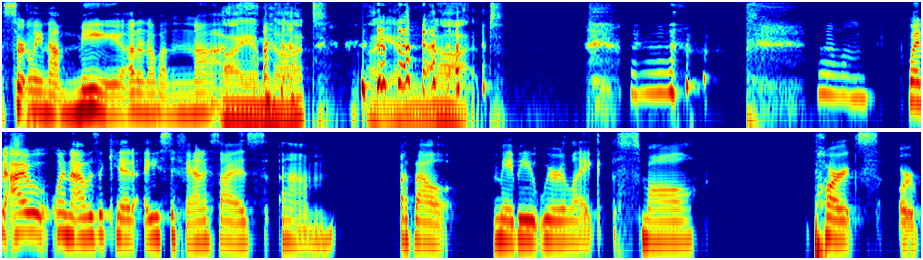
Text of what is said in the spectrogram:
certainly not me. I don't know about not. I am not. I am not. um, when I when I was a kid, I used to fantasize um, about maybe we're like small parts or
